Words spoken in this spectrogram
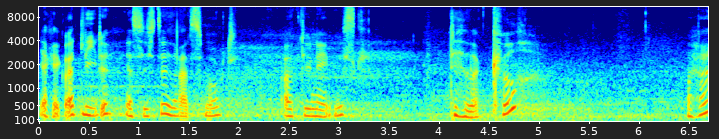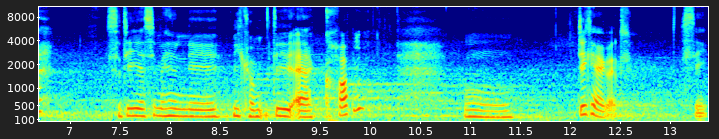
jeg kan godt lide det. Jeg synes, det er ret smukt og dynamisk. Det hedder kød. Aha. Så det er simpelthen, øh, vi kom, det er kroppen. Mm. Det kan jeg godt se.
